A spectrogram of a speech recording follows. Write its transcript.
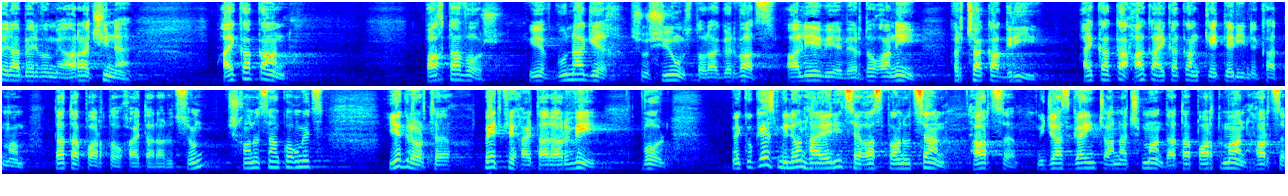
վերաբերվում է առաջինը հայկական բախտավոր եւ գունագեղ Շուշիում ստորագրված Ալիևի եւ Էրդողանի հրճակագրի հայկական հակահայկական կետերի նկատմամբ դատապարտող հայտարարություն իշխանության կողմից երկրորդը պետք է հայտարարվի որ 1.5 միլիոն հայերի ցեղասպանության հարցը, միջազգային ճանաչման, դատապարտման հարցը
